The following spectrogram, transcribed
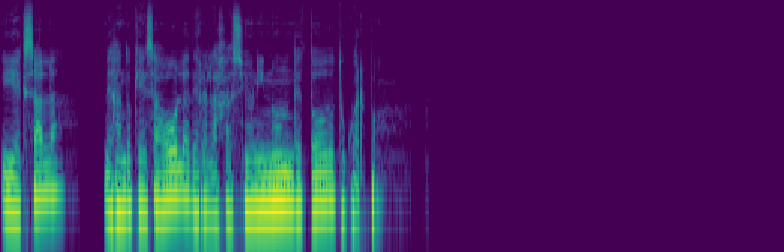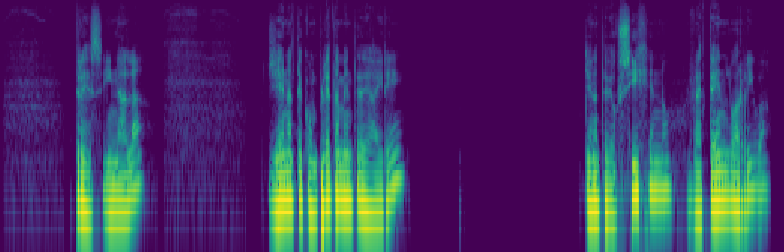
Y exhala, dejando que esa ola de relajación inunde todo tu cuerpo. Tres, inhala. Llénate completamente de aire. Llénate de oxígeno, reténlo arriba.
